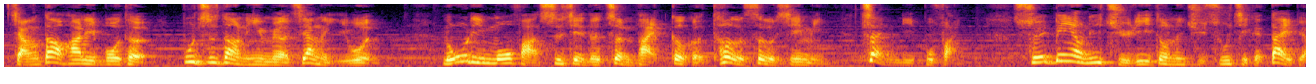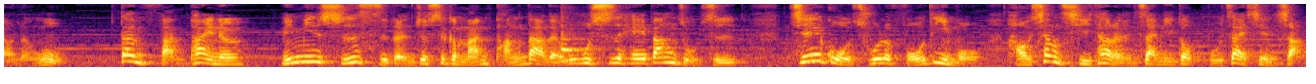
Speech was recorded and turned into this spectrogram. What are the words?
讲到哈利波特，不知道你有没有这样的疑问？罗琳魔法世界的正派各个特色鲜明，战力不凡，随便要你举例都能举出几个代表人物。但反派呢？明明食死人就是个蛮庞大的巫师黑帮组织，结果除了佛地魔，好像其他人战力都不在线上。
